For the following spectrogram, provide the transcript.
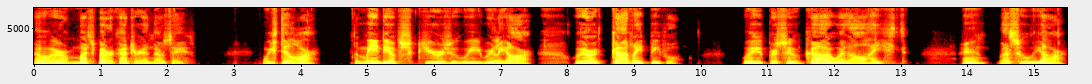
And we were a much better country in those days. We still are. The media obscures who we really are. We are godly people. We pursue God with all haste. And that's who we are.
